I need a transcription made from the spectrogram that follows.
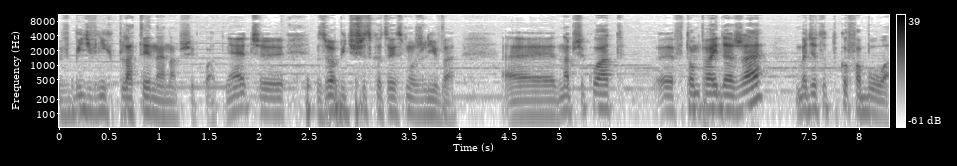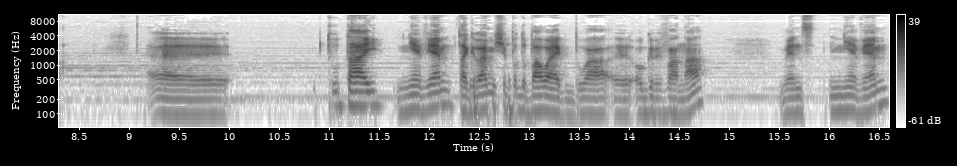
wbić w nich platynę na przykład, nie? Czy zrobić wszystko, co jest możliwe. E, na przykład e, w Tomb Raiderze będzie to tylko fabuła. E, tutaj nie wiem, ta gra mi się podobała, jak była e, ogrywana, więc nie wiem,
